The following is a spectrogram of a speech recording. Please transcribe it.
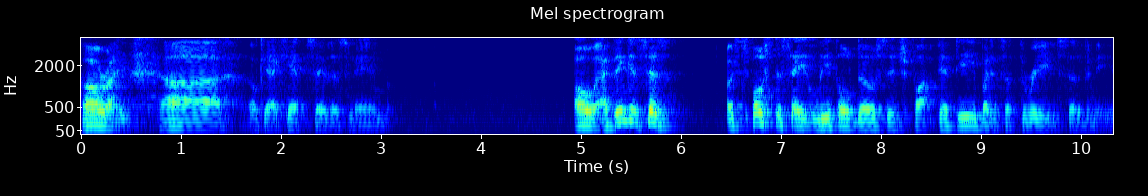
All right. Uh, okay, I can't say this name. Oh, I think it says it's supposed to say lethal dosage 50, but it's a 3 instead of an E.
